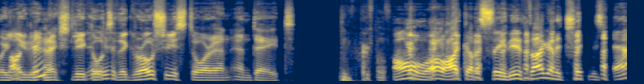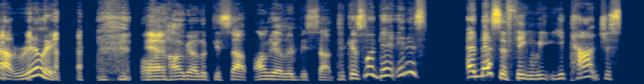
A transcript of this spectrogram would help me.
where oh, you yeah. actually go yeah, yeah. to the grocery store and, and date oh, oh, I gotta see this. I gotta check this out. Really? Oh, yeah. I'm gonna look this up. I'm gonna look this up because look, it is, and that's the thing. We you can't just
